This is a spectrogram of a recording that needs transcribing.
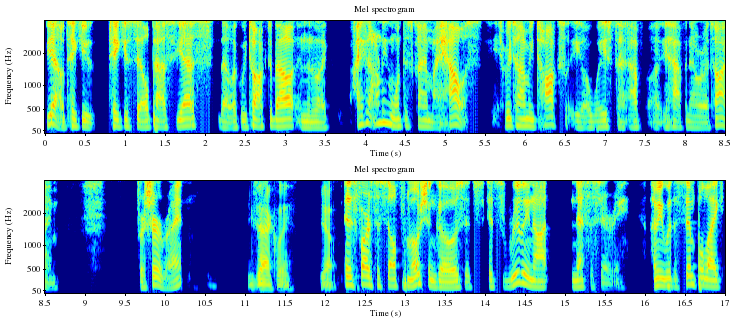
Yeah, I'll take you, take your sale past yes, that like we talked about, and then like, I don't even want this guy in my house. Every time he talks, you know, waste half uh, half an hour a time, for sure, right? Exactly. Yeah. And as far as the self promotion goes, it's it's really not necessary. I mean, with a simple like,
